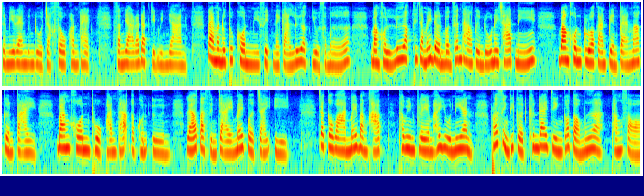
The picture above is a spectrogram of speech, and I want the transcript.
จะมีแรงดึงดูดจากโซคอนแทคสัญญาระดับจิตวิญญาณ แต่มนุษย์ทุกคนมีสิทธิ์ในการเลือกอยู่เสมอ บางคนเลือกที่จะไม่เดินบนเส้นทางตื่นรู้ในชาตินี้ บางคนกลัวการเปลี่ยนแปลงมากเกินไป บางคนผูกพันธะกับคนอื่น แล้วตัดสินใจไม่เปิดใจอีก จักรวาลไม่บังคับ ทวินเฟรมให้ยูเนียน เพราะสิ่งที่เกิดขึ้นได้จริงก็ต่อเมื่อ ทั้งสอง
